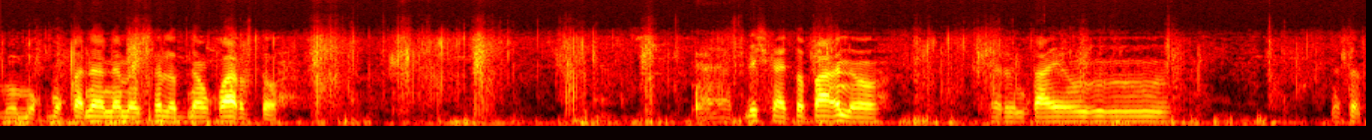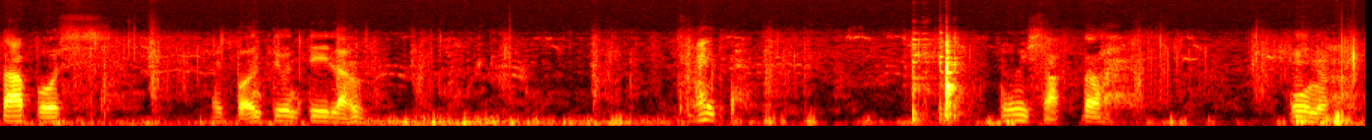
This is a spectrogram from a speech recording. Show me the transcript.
Mumukmuk ka na naman sa loob ng kwarto. Ah, At least kahit pa paano, meron tayong natatapos kahit pa unti-unti lang. Right. Uy, sakto. Ayun o,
